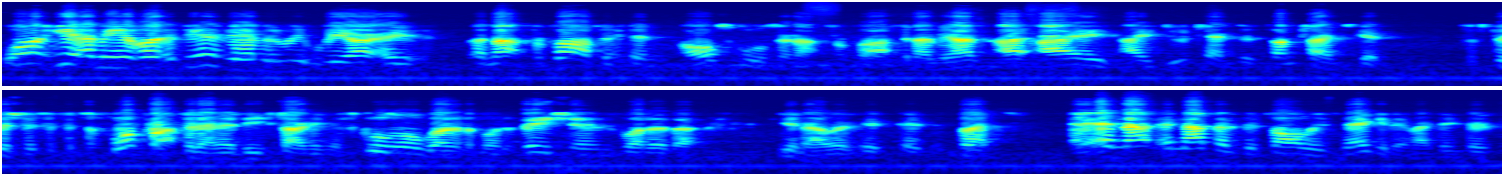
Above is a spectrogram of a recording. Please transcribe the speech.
Well, yeah, I mean, at the end of the day, we, we are a, a not-for-profit, and all schools are not-for-profit. I mean, I, I, I do tend to sometimes get suspicious if it's a for-profit entity starting a school. What are the motivations? What are the you know, it, it, but and not and not that it's always negative. I think there's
